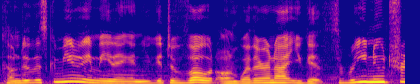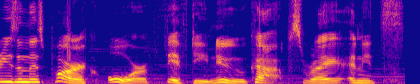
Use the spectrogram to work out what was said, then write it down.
come to this community meeting and you get to vote on whether or not you get three new trees in this park or 50 new cops, right? And it's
